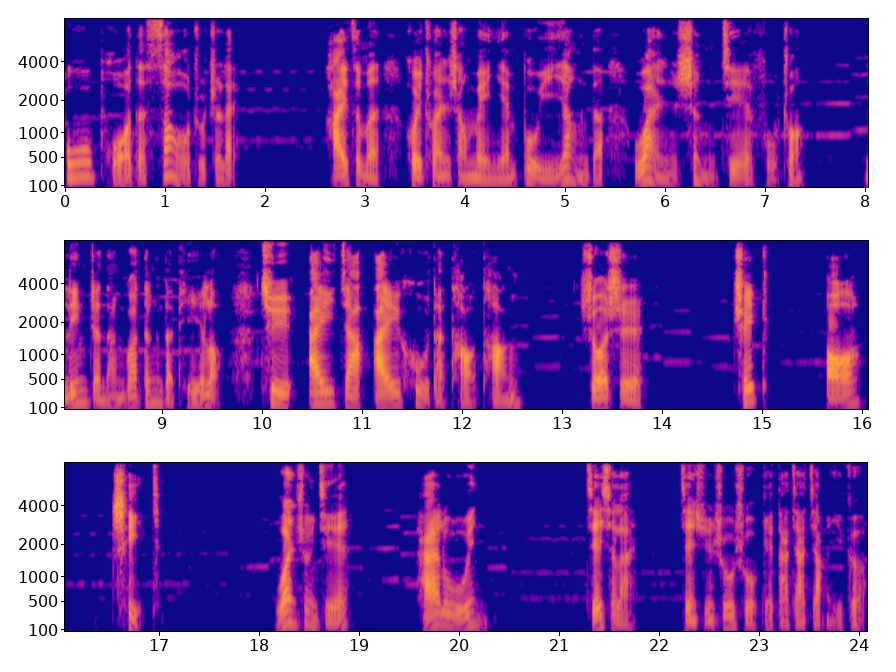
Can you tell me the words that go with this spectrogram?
巫婆的扫帚之类。孩子们会穿上每年不一样的万圣节服装，拎着南瓜灯的提篓去挨家挨户的讨糖，说是 trick or。Cheat，万圣节，Halloween。接下来，建勋叔叔给大家讲一个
